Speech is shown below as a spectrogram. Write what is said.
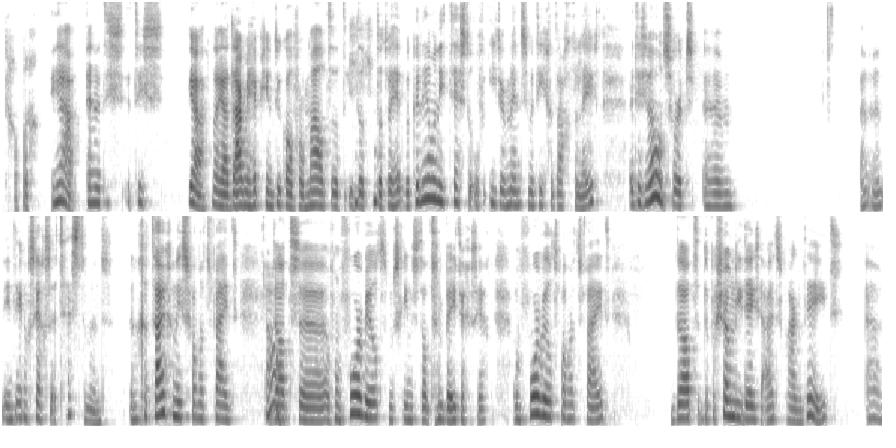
Grappig. Ja, en het is, het is, ja, nou ja, daarmee heb je natuurlijk al vermaald dat, dat, dat we, we kunnen helemaal niet testen of ieder mens met die gedachte leeft. Het is wel een soort, ehm, in het Engels zeggen ze a testament, een getuigenis van het feit Oh. dat, eh, of een voorbeeld, misschien is dat beter gezegd, een voorbeeld van het feit dat de persoon die deze uitspraak deed, ehm,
